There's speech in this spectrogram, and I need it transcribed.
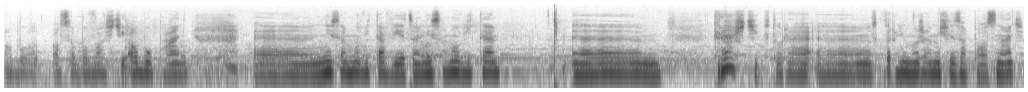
obu osobowości, obu pań. E, niesamowita wiedza, niesamowite e, treści, które, z którymi możemy się zapoznać.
